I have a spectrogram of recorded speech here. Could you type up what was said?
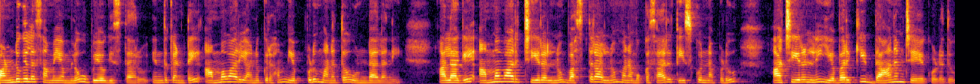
పండుగల సమయంలో ఉపయోగిస్తారు. ఎందుకంటే అమ్మవారి అనుగ్రహం ఎప్పుడూ మనతో ఉండాలని. అలాగే అమ్మవారి చీరలను, వస్త్రాలను మనం ఒకసారి తీసుకున్నప్పుడు ఆ చీరల్ని ఎవరికీ దానం చేయకూడదు.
